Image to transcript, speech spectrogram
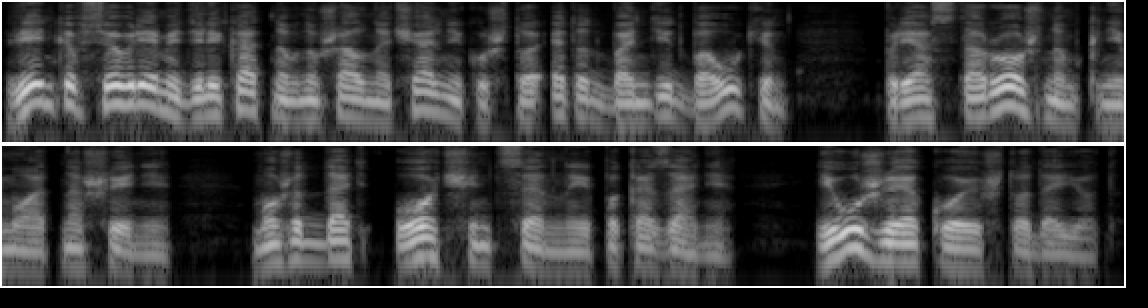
Венька все время деликатно внушал начальнику, что этот бандит Баукин при осторожном к нему отношении может дать очень ценные показания и уже кое-что дает.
